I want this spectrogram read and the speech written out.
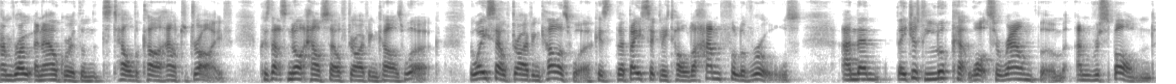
and wrote an algorithm to tell the car how to drive because that's not how self-driving cars work. The way self-driving cars work is they're basically told a handful of rules and then they just look at what's around them and respond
